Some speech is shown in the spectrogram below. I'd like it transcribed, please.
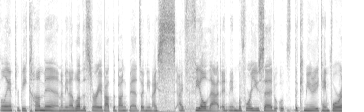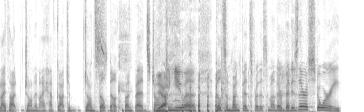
philanthropy come in. I mean, I love the story about the bunk beds. I mean, I, I feel that. And, and before you said the community came forward, I thought John and I have got to, John's built bunk beds. John, yeah. can you uh, build some bunk beds for this mother? But is there a story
